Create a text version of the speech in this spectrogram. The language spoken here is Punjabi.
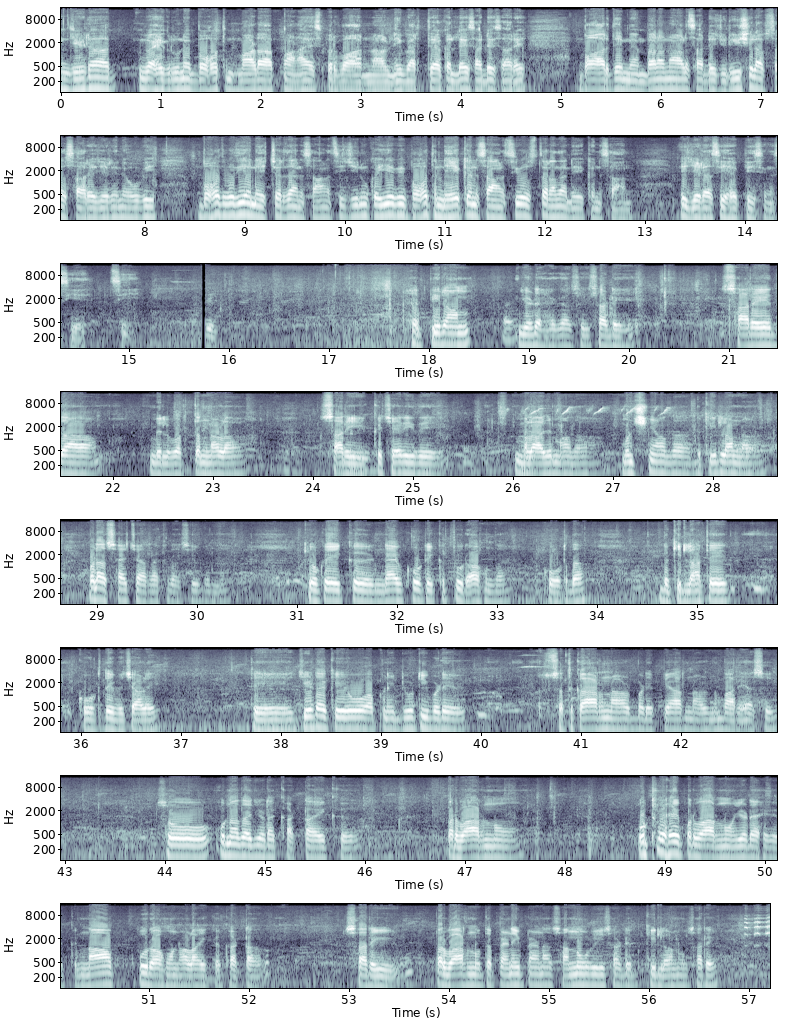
ਜਿਹੜਾ ਵਾਹਿਗੁਰੂ ਨੇ ਬਹੁਤ ਮਾੜਾ ਪਾਣਾ ਇਸ ਪਰਿਵਾਰ ਨਾਲ ਨਹੀਂ ਵਰਤਿਆ, ਇਕੱਲੇ ਸਾਡੇ ਸਾਰੇ ਬਾਰ ਦੇ ਮੈਂਬਰਾਂ ਨਾਲ, ਸਾਡੇ ਜੁਡੀਸ਼ੀਅਲ ਅਫਸਰ ਸਾਰੇ ਜਿਹੜੇ ਨੇ, ਉਹ ਵੀ ਬਹੁਤ ਵਧੀਆ ਨੇਚਰ ਦਾ ਇਨਸਾਨ ਸੀ, ਜਿਹਨੂੰ ਕਹੀਏ ਵੀ ਬਹੁਤ ਨੇਕ ਇਨਸਾਨ ਸੀ, ਉਸ ਤਰ੍ਹਾਂ ਦਾ ਨੇਕ ਇਨਸਾਨ ਇਹ ਜਿਹੜਾ ਸੀ ਹੈਪੀ ਸਿੰਘ ਸੀ ਇਹ, ਸੀ। ਹੈਪੀ ਰਾਮ ਜਿਹੜਾ ਹੈਗਾ ਸੀ, ਸਾਡੇ ਸਾਰੇ ਦਾ ਮਿਲਵਰਤਨ ਵਾਲਾ, ਸਾਰੀ ਕਚਹਿਰੀ ਦੇ ਮੁਲਾਜ਼ਮਾਂ ਦਾ, ਮੁਨਸ਼ੀਆਂ ਦਾ, ਵਕੀਲਾਂ ਨਾਲ ਬੜਾ ਸਹਿਚਾਰ ਰੱਖਦਾ ਸੀ ਬੰਦਾ। ਕਿਉਂਕਿ ਇੱਕ ਨਾਇਬ ਕੋਰਟ ਇੱਕ ਧੂਰਾ ਹੁੰਦਾ ਕੋਰਟ ਦਾ, ਵਕੀਲਾਂ ਤੇ ਕੋਰਟ ਦੇ ਵਿਚਾਲੇ। ਤੇ ਜਿਹੜਾ ਕਿ ਉਹ ਆਪਣੀ ਡਿਊਟੀ ਬੜੇ ਸਤਿਕਾਰ ਨਾਲ, ਬੜੇ ਪਿਆਰ ਨਾਲ ਨਿਭਾ ਰਿਹਾ ਸੀ। ਸੋ ਉਹਨਾਂ ਦਾ ਜਿਹੜਾ ਘਾਟਾ ਇੱਕ ਪਰਿਵਾਰ ਨੂੰ, ਉੱਠ ਰਹੇ ਪਰਿਵਾਰ ਨੂੰ ਜਿਹੜਾ ਹੈਗਾ ਕਿ ਨਾ ਪੂਰਾ ਹੋਣ ਵਾਲਾ ਇੱਕ ਘਾਟਾ ਸਾਰੀ ਪਰਿਵਾਰ ਨੂੰ ਤਾਂ ਪੈਣਾ ਹੀ ਪੈਣਾ। ਸਾਨੂੰ ਵੀ, ਸਾਡੇ ਵਕੀਲਾਂ ਨੂੰ, ਸਾਰੇ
